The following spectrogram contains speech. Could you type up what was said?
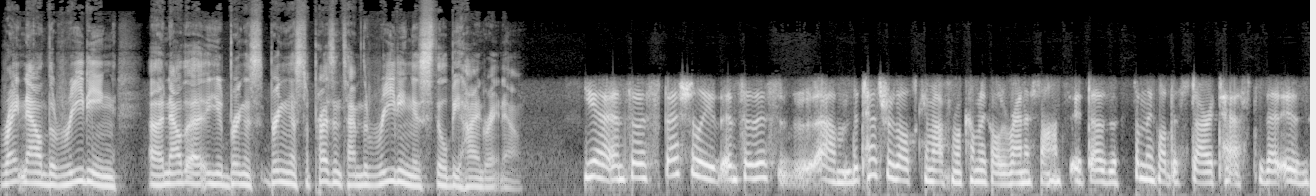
Right now, the reading, uh, now that you bring us bringing us to present time, the reading is still behind right now. Yeah, and so especially, and so this, um, the test results came out from a company called Renaissance. It does something called the STAR test that is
